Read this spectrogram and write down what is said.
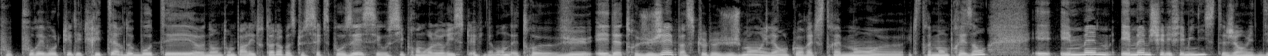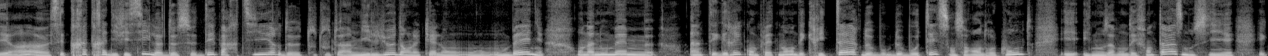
pour, pour, évoquer des critères de beauté euh, dont on parlait tout à l'heure, parce que s'exposer, c'est aussi prendre le risque, évidemment, d'être vu et d'être jugé, parce que le jugement, il est encore extrêmement, euh, extrêmement présent. Et, même, et même chez les féministes, j'ai envie de dire, hein, c'est très très difficile de se départir de tout, un milieu dans lequel on, baigne. On a nous-mêmes intégré complètement des critères de, beauté sans s'en rendre compte, et, nous avons des fantasmes aussi. Et,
